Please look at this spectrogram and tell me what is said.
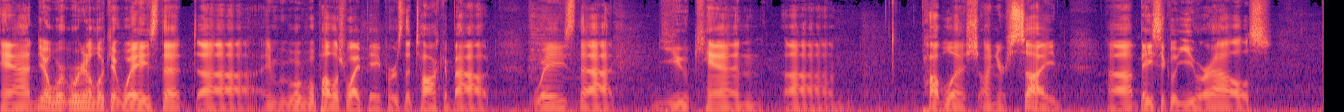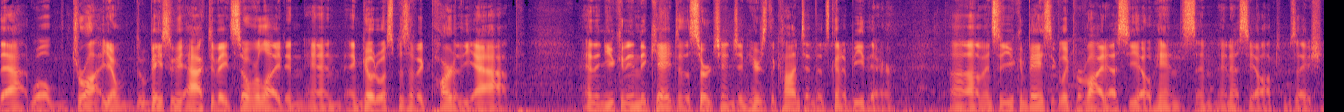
and you know, we're, we're going to look at ways that, uh, and we'll, we'll publish white papers that talk about ways that you can um, publish on your site uh, basically URLs that will draw, you know, basically activate Silverlight and, and, and go to a specific part of the app. And then you can indicate to the search engine, here's the content that's going to be there. Um, and so you can basically provide SEO hints and, and SEO optimization.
